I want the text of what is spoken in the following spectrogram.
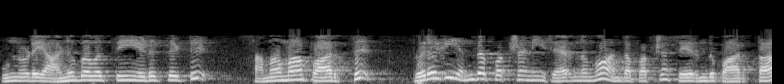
உன்னுடைய அனுபவத்தையும் எடுத்துட்டு சமமா பார்த்து பிறகு எந்த பட்சம் நீ சேரணுமோ அந்த பட்சம் சேர்ந்து பார்த்தா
